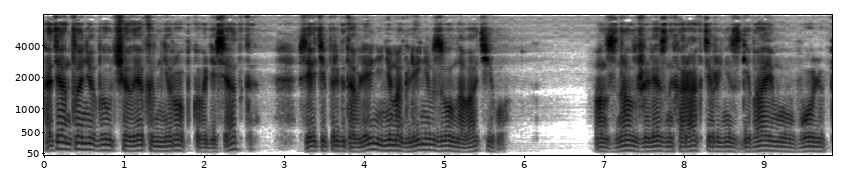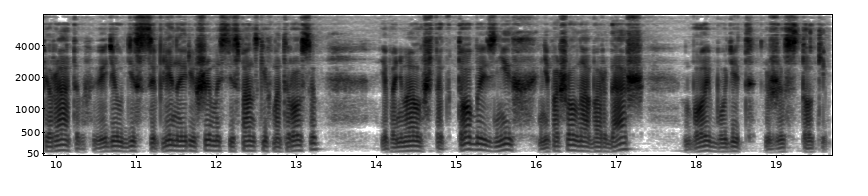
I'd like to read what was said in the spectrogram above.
Хотя Антонио был человеком неробкого десятка, все эти приготовления не могли не взволновать его. Он знал железный характер и несгибаемую волю пиратов, видел дисциплину и решимость испанских матросов, и понимал, что кто бы из них не пошел на абордаж, бой будет жестоким.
